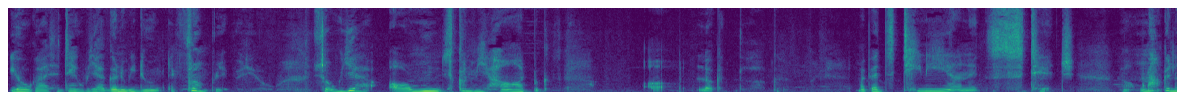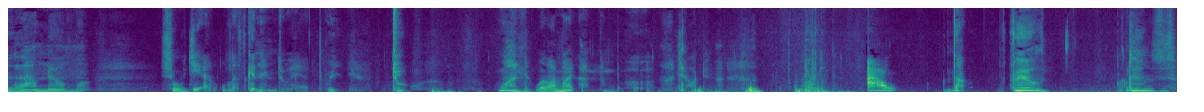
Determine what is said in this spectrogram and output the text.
Yo guys, today we are gonna be doing a front flip video. So yeah, um, it's gonna be hard because, uh, look, look, my bed's teeny and it's stitch. No, I'm not gonna land them. So yeah, let's get into it. Three, two, one. Well, I might land them. Uh, ow, that failed because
